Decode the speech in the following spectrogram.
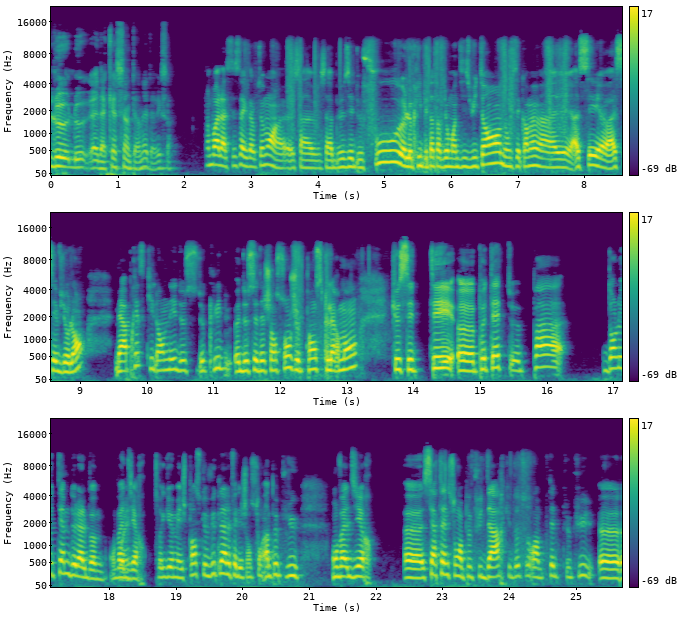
le, le, elle a cassé Internet avec ça. Voilà, c'est ça exactement. Euh, ça, ça a buzzé de fou. Le clip est interdit au moins de 18 ans, donc c'est quand même euh, assez, assez violent. Mais après, ce qu'il en est de ce clip, euh, de cette chanson, je pense clairement que c'était euh, peut-être euh, pas dans le thème de l'album, on va Ouais. dire, entre guillemets. Je pense que vu que là, elle fait des chansons un peu plus, on va dire, euh, certaines sont un peu plus dark, d'autres seront peut-être plus euh,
